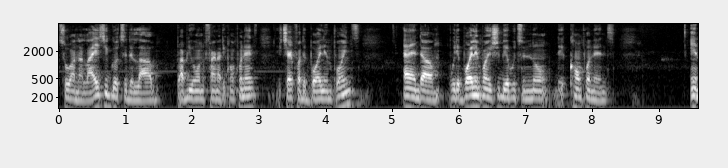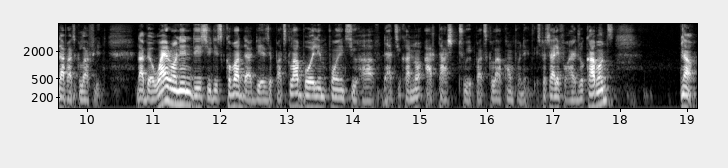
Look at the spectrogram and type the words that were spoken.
to analyze. You go to the lab probably want to find out the component you check for the boiling point and um, with the boiling point you should be able to know the component in that particular fluid now but while running this you discover that there's a particular boiling point you have that you cannot attach to a particular component especially for hydrocarbons. Now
